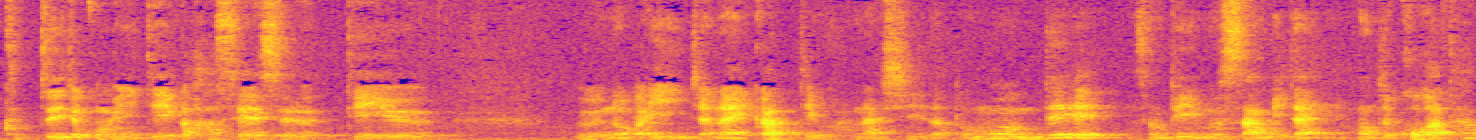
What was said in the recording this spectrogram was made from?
くっついてコミュニティが発生するっていうのがいいんじゃないかっていう話だと思うんでそのビームスさんみたいに本当に子が立っ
